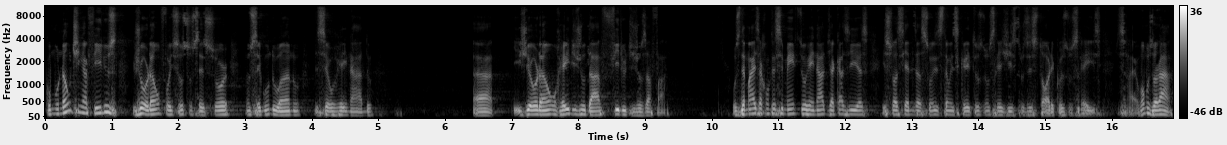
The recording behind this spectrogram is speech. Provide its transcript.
Como não tinha filhos, Jorão foi seu sucessor no segundo ano de seu reinado. Uh, e Jorão, rei de Judá, filho de Josafá. Os demais acontecimentos do reinado de Acasias e suas realizações estão escritos nos registros históricos dos reis de Israel. Vamos orar?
